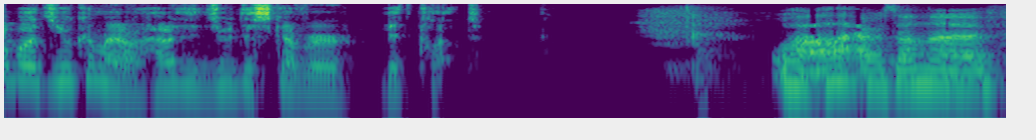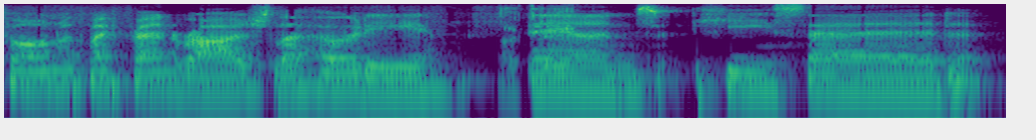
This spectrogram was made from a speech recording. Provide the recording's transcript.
how about you Camaro? How did you discover BitClout well I was on the phone with my friend Raj Lahoti okay. and he said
